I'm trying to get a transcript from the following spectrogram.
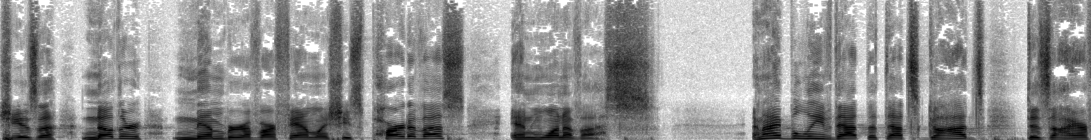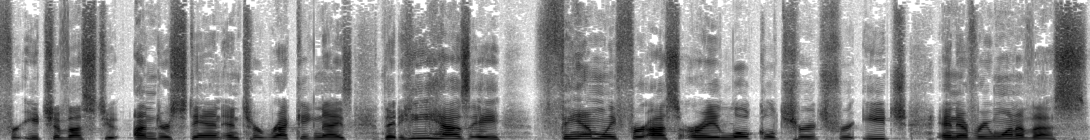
She is another member of our family. She's part of us and one of us. And I believe that, that that's God's desire for each of us to understand and to recognize that He has a family for us or a local church for each and every one of us.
